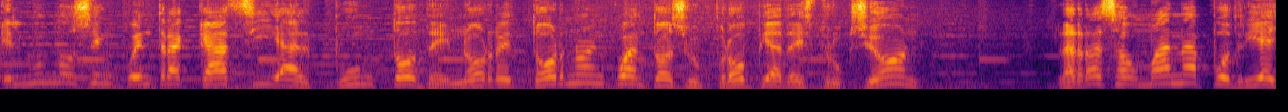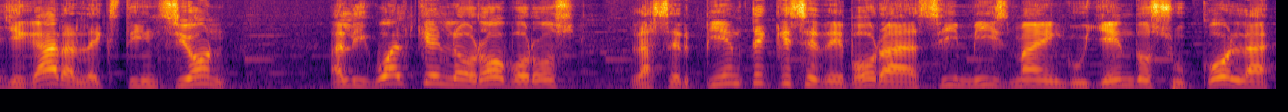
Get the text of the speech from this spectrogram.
El mundo se encuentra casi al punto de no retorno en cuanto a su propia destrucción. La raza humana podría llegar a la extinción. Al igual que el oróboros, la serpiente que se devora a sí misma engullendo su cola,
